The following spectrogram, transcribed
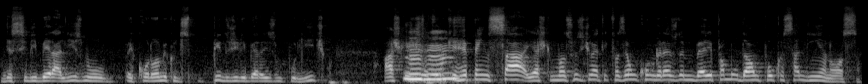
desse liberalismo econômico despido de liberalismo político, acho que a gente uhum. tem que repensar, e acho que uma das coisas que a gente vai ter que fazer é um congresso do MBL para mudar um pouco essa linha nossa.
